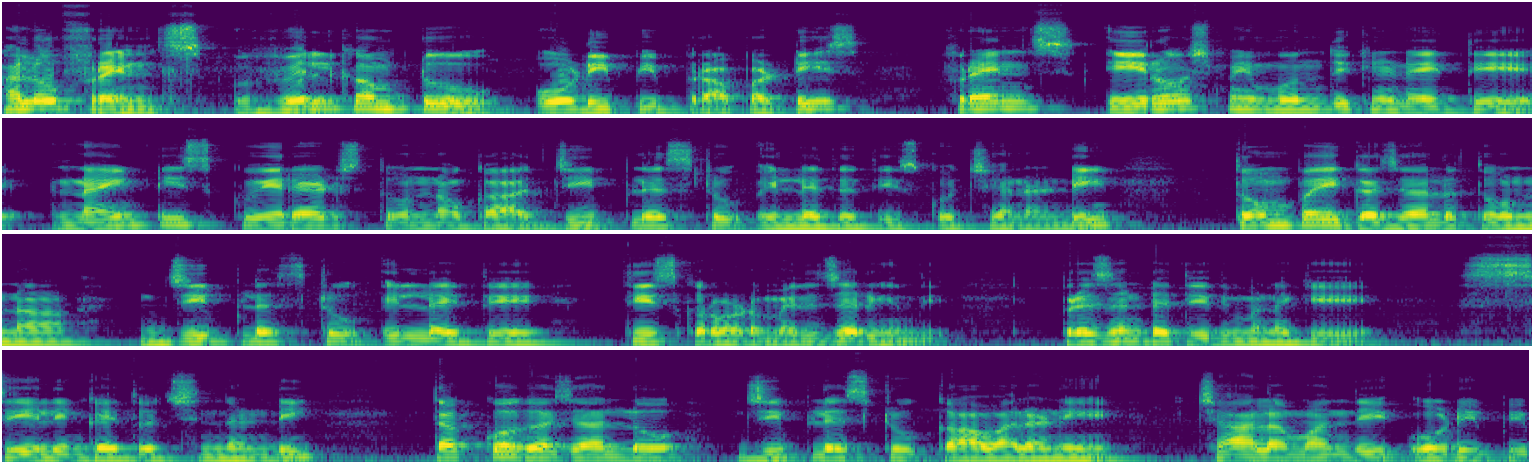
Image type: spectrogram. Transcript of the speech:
Hello friends welcome to ODP properties friends ఈరోజు మేము ముందుకి నేనైతే నైంటీ స్క్వేర్ యార్డ్స్తో ఉన్న ఒక జీ ప్లస్ టూ ఇల్లు అయితే తీసుకొచ్చానండి. తొంభై గజాలతో ఉన్న జీ ప్లస్ టూ ఇల్లు అయితే తీసుకురావడం అయితే జరిగింది. ప్రజెంట్ అయితే ఇది మనకి సేలింగ్ అయితే వచ్చిందండి. తక్కువ గజాల్లో జీ ప్లస్ టూ కావాలని చాలామంది ఓడిపి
